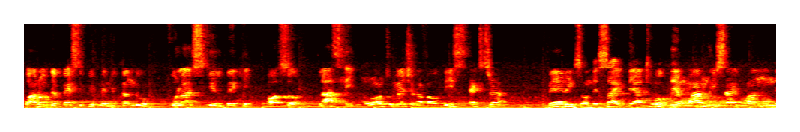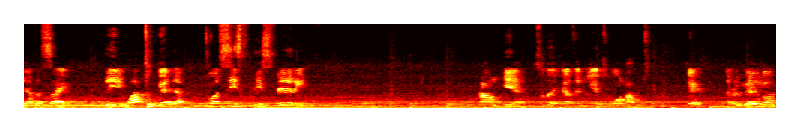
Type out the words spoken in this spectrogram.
one of the best equipment you can do for large scale baking. Also, lastly, I want to mention about these extra bearings on the side. There are two of them, one on this side, one on the other side. They work together to assist this bearing down here so that it doesn't get worn out. Okay? And remember,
